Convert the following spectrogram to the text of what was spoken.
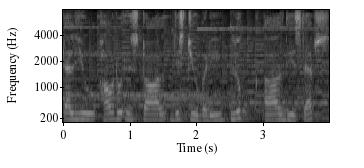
tell you how to install this TubeBuddy. Look all these steps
